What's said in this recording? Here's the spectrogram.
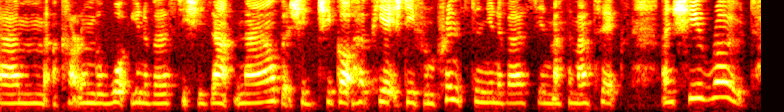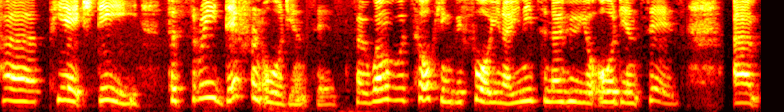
Um, I can't remember what university she's at now, but she she got her PhD from Princeton University in mathematics, and she wrote her PhD for three different audiences. So when we were talking before, you know, you need to know who your audience is. Um,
